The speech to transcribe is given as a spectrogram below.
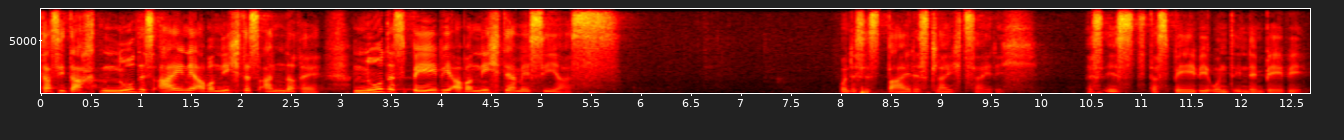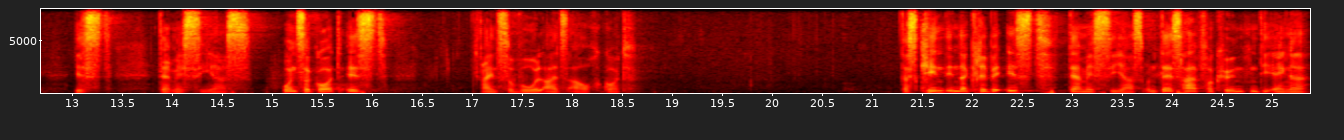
dass sie dachten, nur das eine, aber nicht das andere. Nur das Baby, aber nicht der Messias. Und es ist beides gleichzeitig. Es ist das Baby und in dem Baby ist der Messias. Unser Gott ist ein sowohl als auch Gott. Das Kind in der Krippe ist der Messias und deshalb verkünden die Engel,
